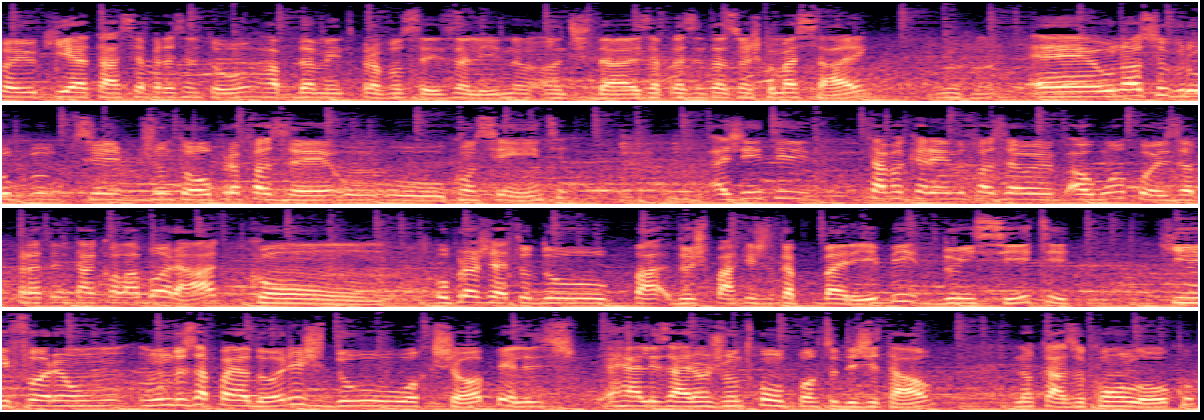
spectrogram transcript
foi o que a Tassi apresentou rapidamente para vocês ali no, antes das apresentações começarem. Uhum. É, o nosso grupo se juntou para fazer o, o Consciente. A gente estava querendo fazer alguma coisa para tentar colaborar com o projeto do, dos parques do Capibaribe, do InCity, que foram um dos apoiadores do workshop. Eles realizaram junto com o Porto Digital, no caso com o Louco.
